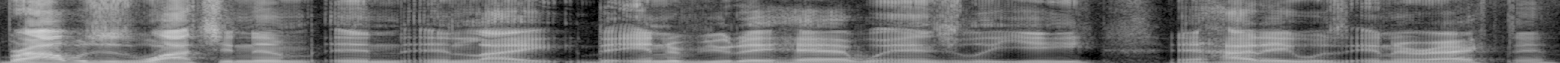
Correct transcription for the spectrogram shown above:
bro, I was just watching them in in like the interview they had with Angela Yee and how they was interacting,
